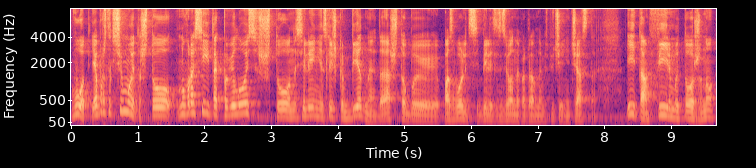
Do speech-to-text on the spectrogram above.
Вот, я просто к чему это, что, ну, в России так повелось, что население слишком бедное, да, чтобы позволить себе лицензионное программное обеспечение часто. И там фильмы тоже, ну,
